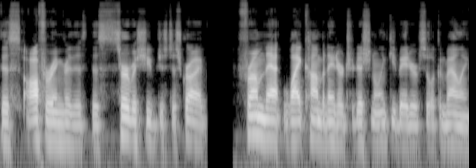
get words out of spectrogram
this offering or this, this service you've just described from that Y Combinator traditional incubator of Silicon Valley?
